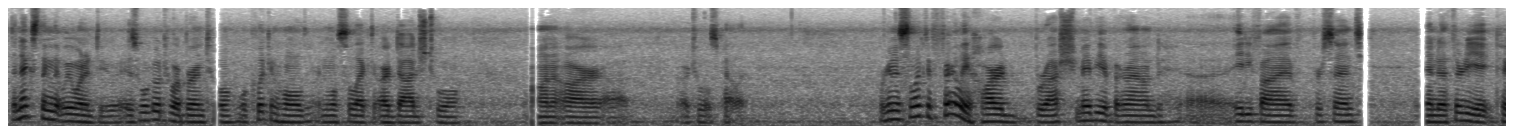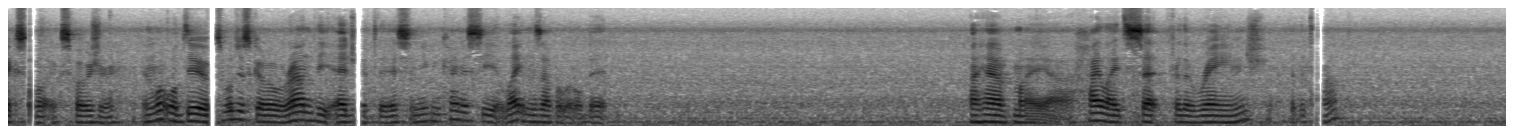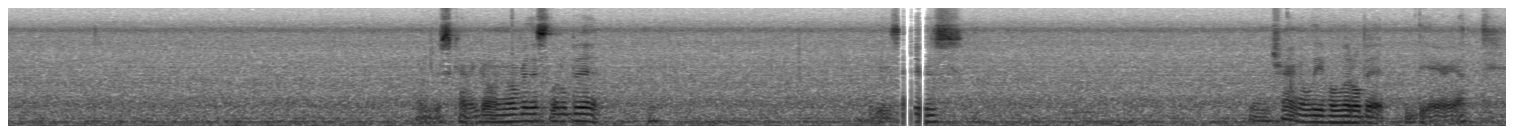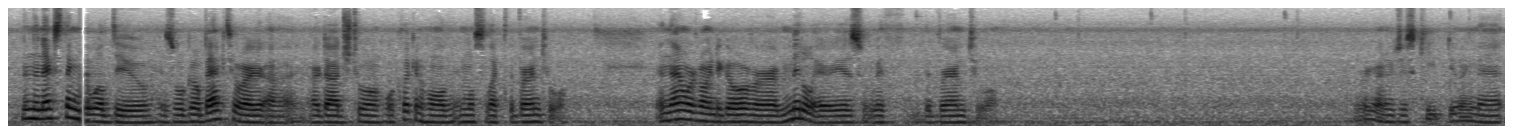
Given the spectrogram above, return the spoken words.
the next thing that we want to do is we'll go to our burn tool, we'll click and hold, and we'll select our dodge tool on our, uh, our tools palette. We're going to select a fairly hard brush, maybe around uh, 85% and a 38 pixel exposure. And what we'll do is we'll just go around the edge of this and you can kind of see it lightens up a little bit. I have my uh, highlights set for the range at the top. I'm just kind of going over this a little bit. These edges. I'm trying to leave a little bit of the area. Then the next thing that we'll do is we'll go back to our, uh, our dodge tool, we'll click and hold, and we'll select the burn tool. And now we're going to go over our middle areas with the burn tool. We're going to just keep doing that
